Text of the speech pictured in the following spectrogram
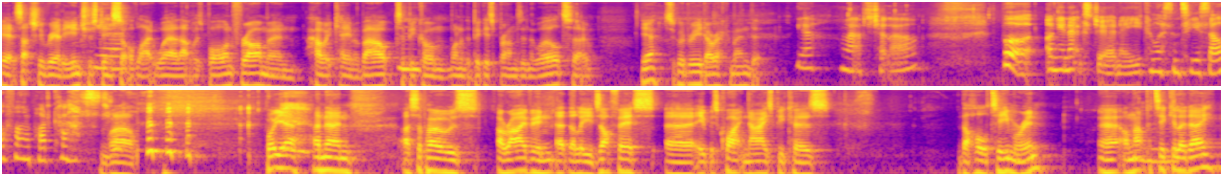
yeah, it's actually really interesting, yeah. sort of like where that was born from and how it came about to mm. become one of the biggest brands in the world. So yeah, it's a good read. I recommend it. Yeah, I might have to check that out. But on your next journey, you can listen to yourself on a podcast. Well, but yeah, and then I suppose arriving at the Leeds office, uh, it was quite nice because the whole team were in uh, on that particular day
